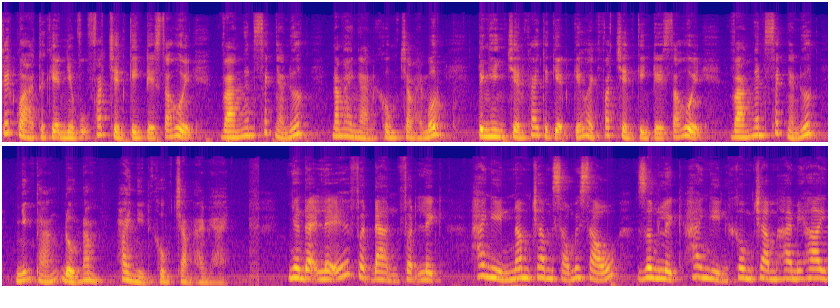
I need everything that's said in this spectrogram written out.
kết quả thực hiện nhiệm vụ phát triển kinh tế xã hội và ngân sách nhà nước năm 2021, tình hình triển khai thực hiện kế hoạch phát triển kinh tế xã hội và ngân sách nhà nước những tháng đầu năm 2022. Nhân đại lễ Phật đản Phật lịch 2566 dương lịch 2022,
